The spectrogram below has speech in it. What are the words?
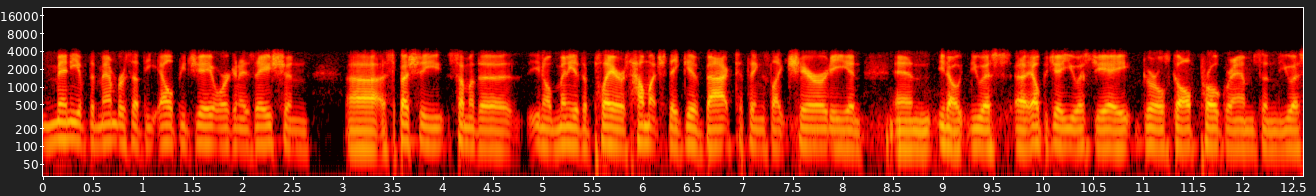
many of the members of the LPGA organization, uh, especially some of the you know many of the players, how much they give back to things like charity and and you know US uh, LPGA USGA girls golf programs and US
